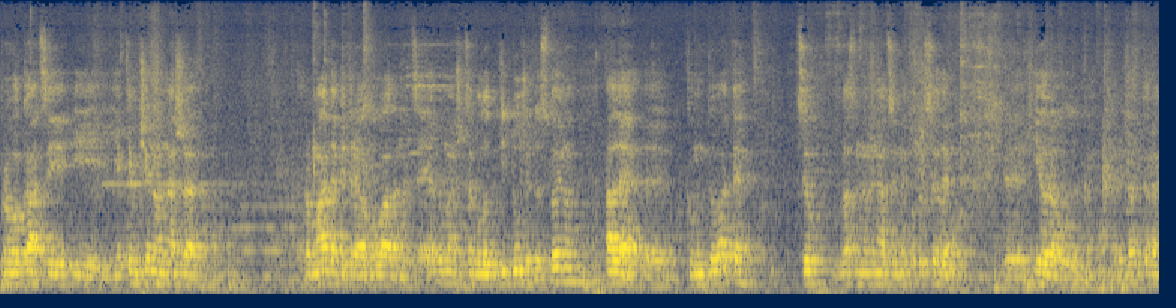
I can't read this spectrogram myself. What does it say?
провокації, і яким чином наша громада відреагувала на це. Я думаю, що це було дуже достойно, але е, коментувати цю власну номінацію ми попросили е, Ігора Вулика, редактора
